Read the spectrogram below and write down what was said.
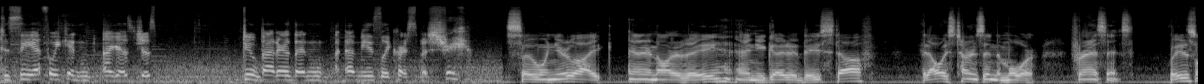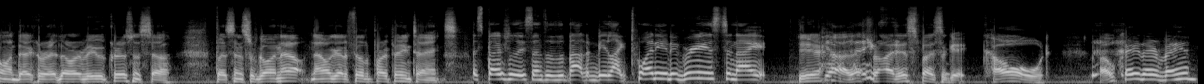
to see if we can, I guess, just do better than a measly Christmas tree. So when you're like in an RV and you go to do stuff, it always turns into more. For instance, we just want to decorate the RV with Christmas stuff, but since we're going out, now we got to fill the propane tanks. Especially since it's about to be like 20 degrees tonight. Yeah, that's right. It's supposed to get cold. Okay, there, Van.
